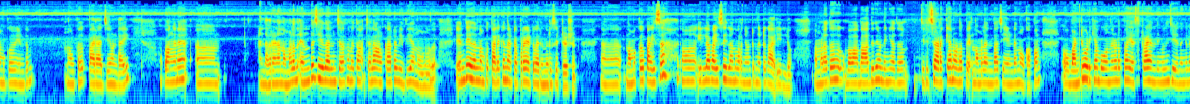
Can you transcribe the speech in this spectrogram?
നമുക്ക് വീണ്ടും നമുക്ക് പരാജയം ഉണ്ടായി. അപ്പോൾ അങ്ങനെ എന്താ പറയുക നമ്മൾ എന്ത് ചെയ്താലും ചില സമയത്ത് ചില ആൾക്കാരുടെ വിധിയാണ് തോന്നുന്നത്. എന്ത് ചെയ്താലും നമുക്ക് തലയ്ക്ക് നെട്ടപ്പറയായിട്ട് വരുന്നൊരു സിറ്റുവേഷൻ നമുക്ക് പൈസ ഇല്ല പൈസ ഇല്ല എന്ന് പറഞ്ഞുകൊണ്ടിരുന്നിട്ട് കാര്യമില്ലല്ലോ. നമ്മളത് ബാധ്യത ഉണ്ടെങ്കിൽ അത് തിരിച്ചടയ്ക്കാനുള്ള നമ്മൾ എന്താ ചെയ്യേണ്ടതെന്ന് നോക്കാം. അപ്പം വണ്ടി ഓടിക്കാൻ പോകുന്നതിനോടൊപ്പം എക്സ്ട്രാ എന്തെങ്കിലും ചെയ്തെങ്കിൽ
